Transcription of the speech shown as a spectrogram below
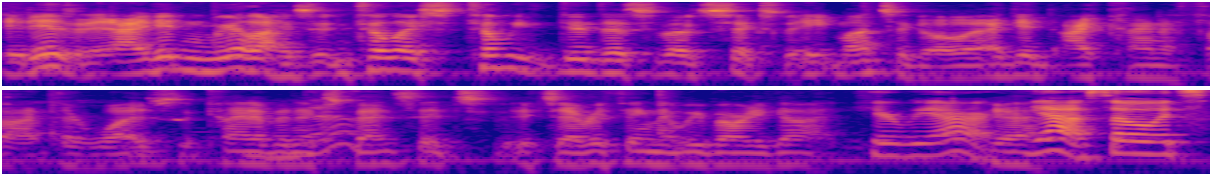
It is. I didn't realize it until I until we did this about six eight months ago. I did. I kind of thought there was kind of an Yeah. expense. It's it's everything that we've already got. here we are Yeah. yeah. so it's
